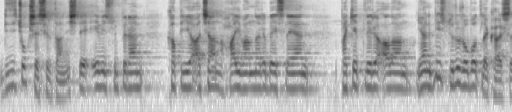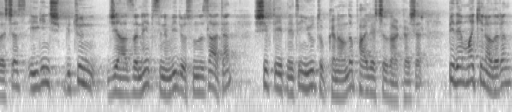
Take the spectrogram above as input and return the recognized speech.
bizi çok şaşırtan, işte evi süpüren, kapıyı açan, hayvanları besleyen, paketleri alan yani bir sürü robotla karşılaşacağız. İlginç bütün cihazların hepsinin videosunu da zaten Shift 8net'in YouTube kanalında paylaşacağız arkadaşlar. Bir de makinaların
